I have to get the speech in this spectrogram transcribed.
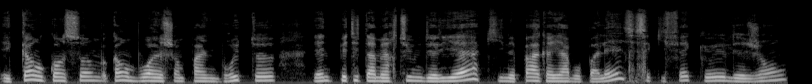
Et quand on consomme, quand on boit un champagne brut, il y a une petite amertume derrière qui n'est pas agréable au palais. C'est ce qui fait que les gens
